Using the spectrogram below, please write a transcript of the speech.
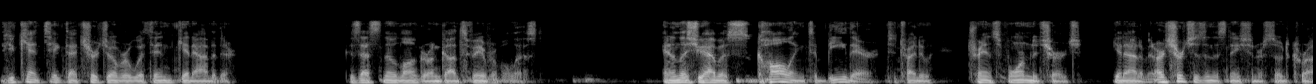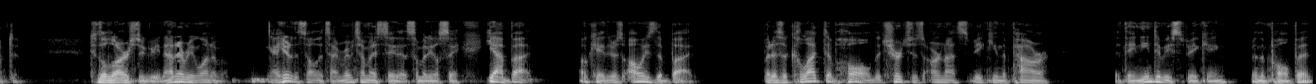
If you can't take that church over within, get out of there. Because that's no longer on God's favorable list. And unless you have a calling to be there to try to transform the church, get out of it. Our churches in this nation are so corrupted to the large degree. Not every one of them. I hear this all the time. Every time I say that, somebody will say, Yeah, but Okay, there's always the but. But as a collective whole, the churches are not speaking the power that they need to be speaking from the pulpit.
